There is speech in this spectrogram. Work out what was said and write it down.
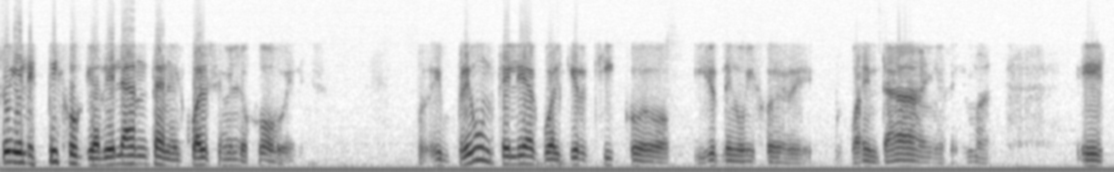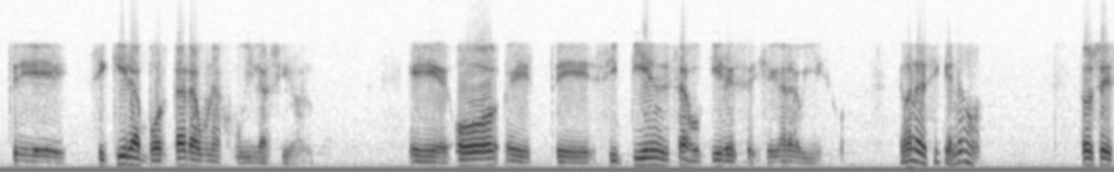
soy el espejo que adelanta en el cual se ven los jóvenes. Eh, pregúntele a cualquier chico, y yo tengo hijos de 40 años y demás, este, si quiere aportar a una jubilación, eh, o este, si piensa o quiere llegar a viejo. Le van a decir que no. Entonces,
